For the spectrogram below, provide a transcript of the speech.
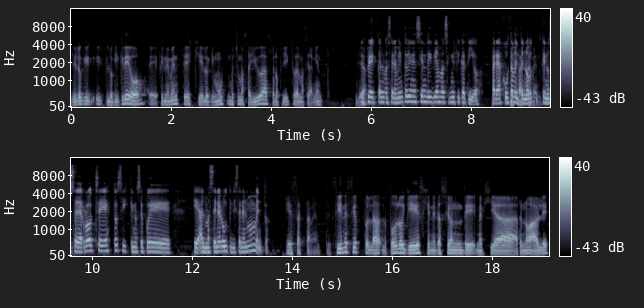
yo lo que, lo que creo eh, firmemente es que lo que mucho más ayuda son los proyectos de almacenamiento. Los proyectos de almacenamiento vienen siendo hoy más significativos, para justamente no, que no se derroche esto si es que no se puede almacenar o utilizar en el momento. Exactamente. Si bien es cierto, todo lo que es generación de energía renovable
